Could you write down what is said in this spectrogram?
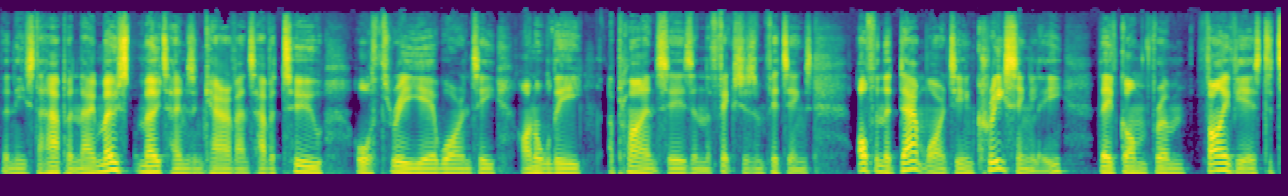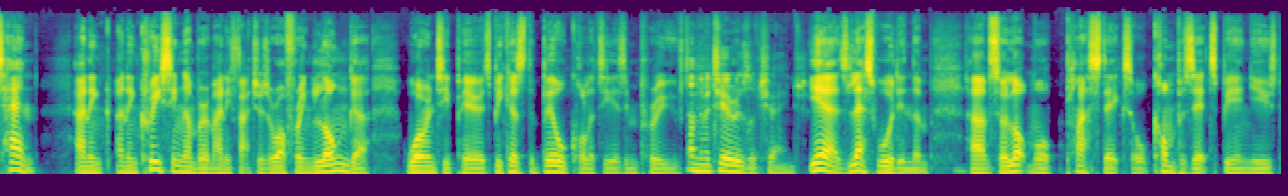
that needs to happen. Now, most motorhomes and caravans have a two or three year warranty on all the appliances and the fixtures and fittings. Often the damp warranty, increasingly, they've gone from five years to 10. And in, an increasing number of manufacturers are offering longer warranty periods because the build quality has improved. And the materials have changed. Yeah, there's less wood in them. Um, so a lot more plastics or composites being used,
